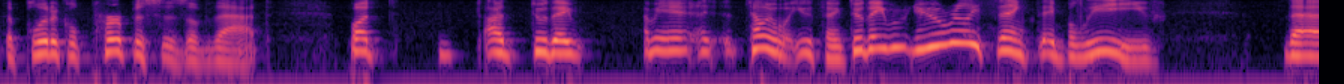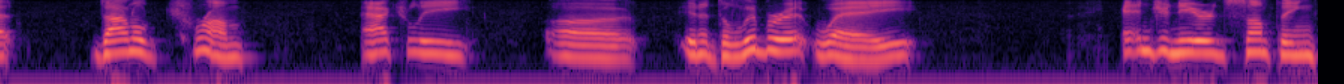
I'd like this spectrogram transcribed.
the political purposes of that. But uh, do they? I mean, uh, tell me what you think. Do they? Do you really think they believe that Donald Trump actually, uh, in a deliberate way, engineered something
